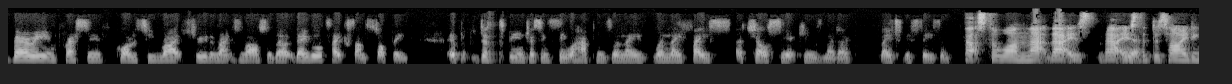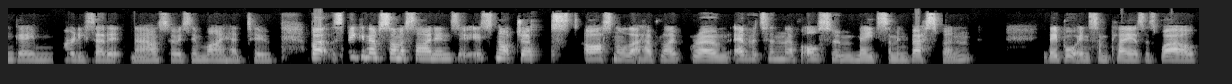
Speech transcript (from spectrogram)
very impressive quality right through the ranks of Arsenal. They, they will take some stopping. It would just be interesting to see what happens when they when they face a Chelsea at Kingsmeadow later this season. That's the one. That that is that is yeah. the deciding game. I already said it now, so it's in my head too. But speaking of summer signings, it's not just Arsenal that have like grown. Everton have also made some investment they brought in some players as well.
